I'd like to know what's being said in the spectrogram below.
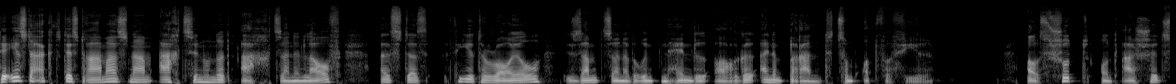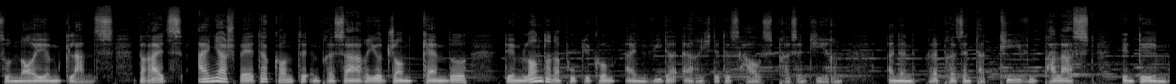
Der erste Akt des Dramas nahm 1808 seinen Lauf, als das Theatre Royal samt seiner berühmten Händel-Orgel einem Brand zum Opfer fiel aus Schutt und Asche zu neuem Glanz. Bereits ein Jahr später konnte Impresario John Campbell dem Londoner Publikum ein wiedererrichtetes Haus präsentieren, einen repräsentativen Palast, in dem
